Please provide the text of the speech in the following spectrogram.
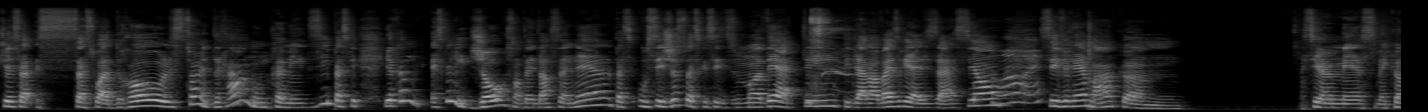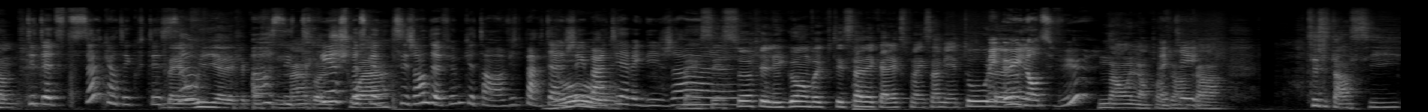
que ça, ça soit drôle, c'est un drame ou une comédie, parce que il y a comme, est-ce que les jokes sont intentionnels, parce, ou c'est juste parce que c'est du mauvais acting puis de la mauvaise réalisation, Ouais, ouais. c'est vraiment comme, c'est un mess, mais comme, T'étais-tu tout seul quand t'écoutais ça? ben oui, avec le Ah, confinement, c'est pas le choix. parce que c'est le genre de film que t'as envie de partager, Yo. partager avec des gens. Ben, c'est sûr que les gars, on va écouter ça avec Alex Vincent bientôt, Mais là. eux, ils l'ont-tu vu? Non, ils l'ont pas vu encore. Tu sais, ces temps-ci,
